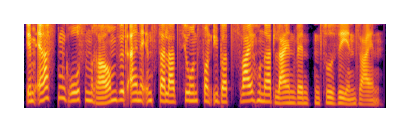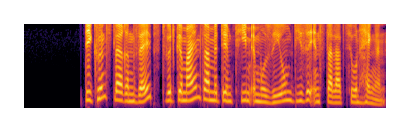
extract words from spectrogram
Im ersten großen Raum wird eine Installation von über 200 Leinwänden zu sehen sein. Die Künstlerin selbst wird gemeinsam mit dem Team im Museum diese Installation hängen.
